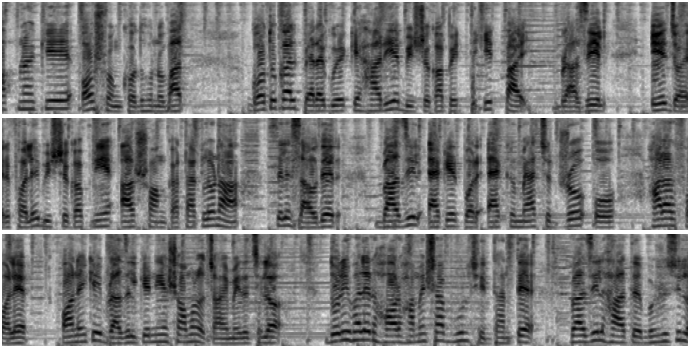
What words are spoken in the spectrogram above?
আপনাকে অসংখ্য ধন্যবাদ। গতকাল প্যারাগুয়েকে হারিয়ে বিশ্বকাপের টিকিট পায় ব্রাজিল। এ জয়ের ফলে বিশ্বকাপ নিয়ে আর শঙ্কা থাকল না সেলে সাউদের। ব্রাজিল একের পর এক ম্যাচ ড্র ও হারার ফলে অনেকেই ব্রাজিলকে নিয়ে সমালোচনায় মেতেছিল। দরিভালের হর হামেশা ভুল সিদ্ধান্তে ব্রাজিল হারাতে বসেছিল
